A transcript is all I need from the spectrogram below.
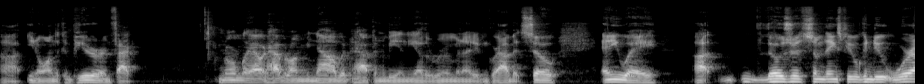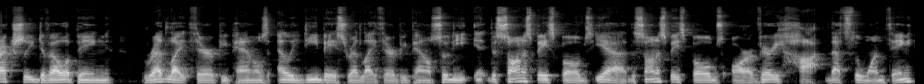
uh, you know, on the computer. In fact, normally I would have it on me now, but it happened to be in the other room and I didn't grab it. So anyway, uh, those are some things people can do. We're actually developing red light therapy panels, LED based red light therapy panels. So the the SaunaSpace bulbs, yeah, the SaunaSpace bulbs are very hot. That's the one thing.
